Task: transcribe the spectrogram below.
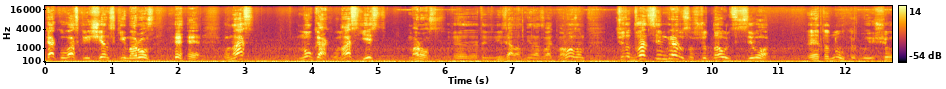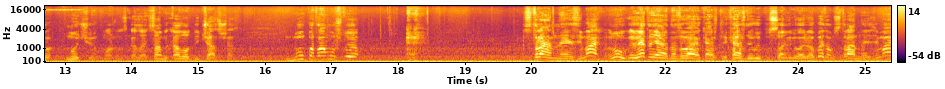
Как у вас крещенские морозы? У нас, ну как, у нас есть мороз. Э, это нельзя не назвать морозом. Что-то 27 градусов, что-то на улице всего. Это, ну, как бы еще ночью, можно сказать. Самый холодный час сейчас. Ну, потому что странная зима. Ну, это я называю каждый, каждый выпуск с вами говорю об этом. Странная зима.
